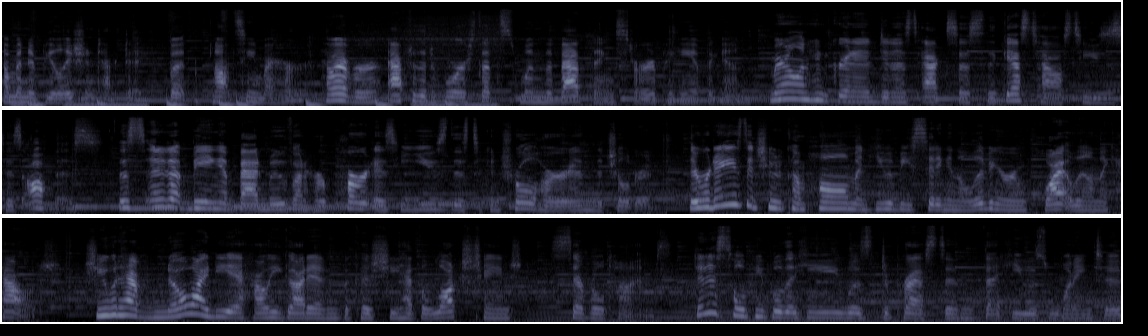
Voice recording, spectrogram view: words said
a manipulation tactic, but not seen by her. However, after the divorce, that's when the bad things started picking up again. Marilyn had granted Dennis access to the guest house to use as his office. This ended up being a bad move on her part as he used this to control her and the children. There were days that she would come home and he would be sitting in the living room quietly on the couch. She would have no idea how he got in because she had the locks changed several times. Dennis told people that he was depressed and that he was wanting to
